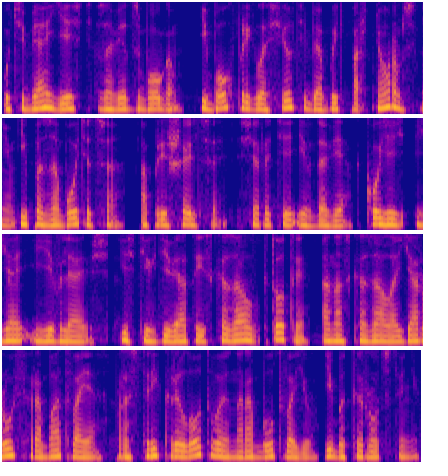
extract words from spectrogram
у тебя есть завет с Богом, и Бог пригласил тебя быть партнером с Ним и позаботиться о пришельце, сироте и вдове, коей я и являюсь. И стих 9 и сказал, кто ты? Она сказала, я Руфь, раба твоя, простри крыло твое на рабу твою, ибо ты родственник.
